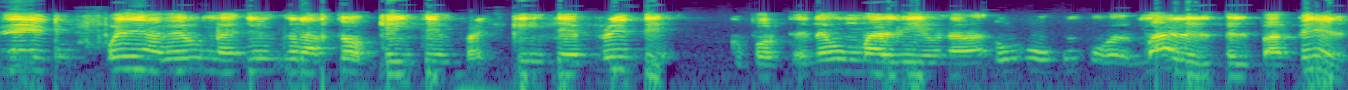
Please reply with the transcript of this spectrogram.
eh, puede haber una- un actor que, interpre- que interprete por tener un mal, una- un- un- un- mal el, el papel,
